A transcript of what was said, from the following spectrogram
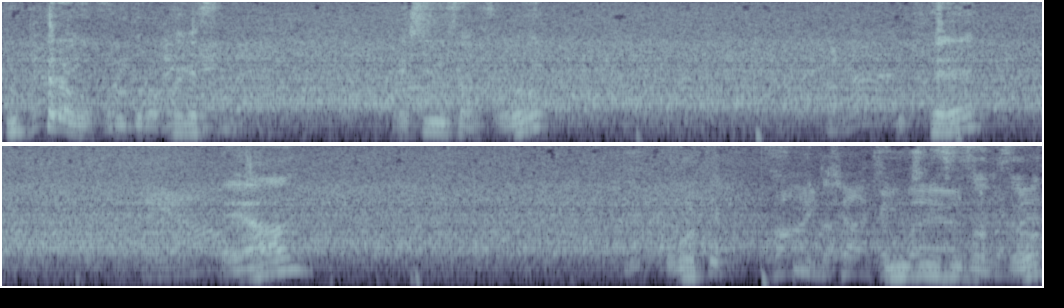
부페라고 부르도록 하겠습니다. 베실 선수, 부페, 네, 공을 뺐습니다. 김진수 선수.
